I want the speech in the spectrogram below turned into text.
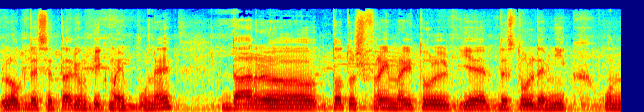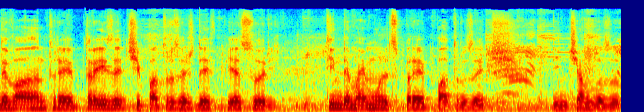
loc de setări un pic mai bune, dar uh, totuși frame rate-ul e destul de mic, undeva între 30 și 40 de FPS-uri, tinde mai mult spre 40 din ce am văzut.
